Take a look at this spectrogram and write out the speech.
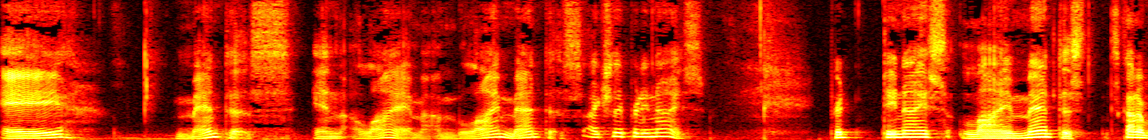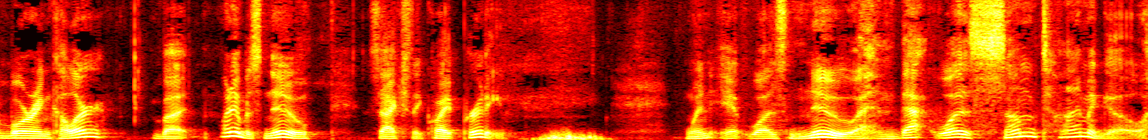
a mantis in lime. A lime mantis. Actually pretty nice. Pretty nice lime mantis. It's kind of boring color, but when it was new, it's actually quite pretty. When it was new, and that was some time ago.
